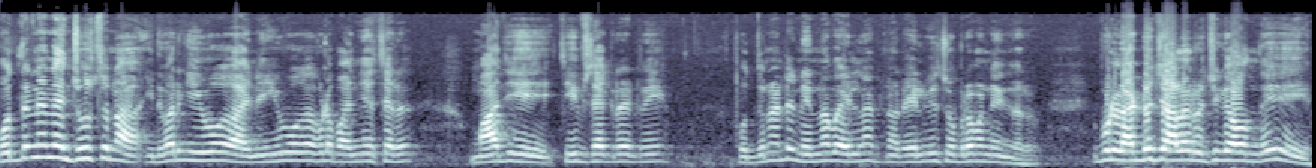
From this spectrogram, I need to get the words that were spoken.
పొద్దున్నే నేను చూస్తున్నా ఇదివరకు ఈవో ఆయన ఈవోగా కూడా పనిచేశారు. మాజీ చీఫ్ సెక్రటరీ. పొద్దున అంటే నిన్న వెళ్ళినట్టున్నారు ఎల్వి సుబ్రహ్మణ్యం గారు. ఇప్పుడు లడ్డు చాలా రుచిగా ఉంది.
